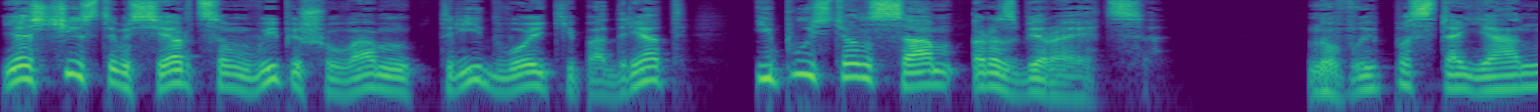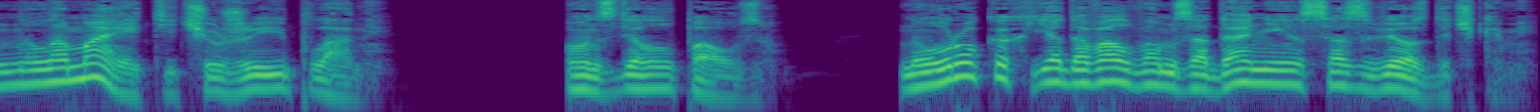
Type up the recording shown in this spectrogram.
Я с чистым сердцем выпишу вам три двойки подряд, и пусть он сам разбирается. Но вы постоянно ломаете чужие планы». Он сделал паузу. «На уроках я давал вам задания со звездочками,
